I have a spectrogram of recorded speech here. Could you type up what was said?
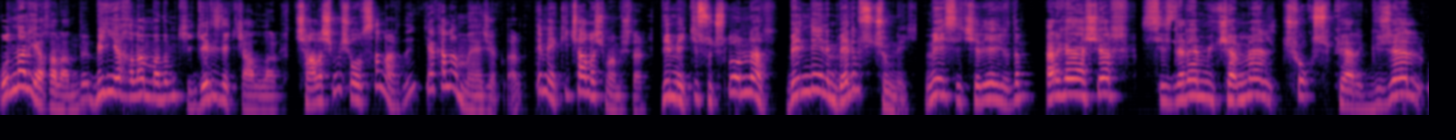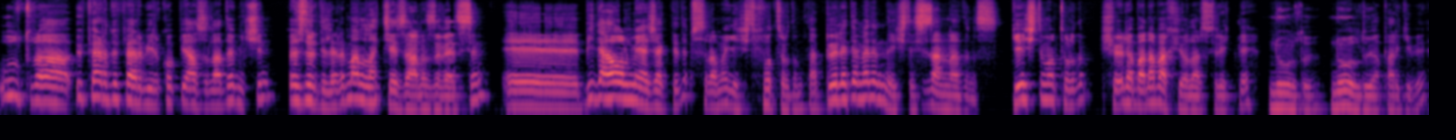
Onlar yakalandı. Ben yakalanmadım ki gerizekalılar. Çalışmış olsalardı yakalanmayacaklardı. Demek ki çalışmamışlar. Demek ki suçlu onlar. Ben değilim benim suçum ne? Neyse içeriye girdim. Arkadaşlar sizlere mükemmel, çok süper, güzel, ultra, üper düper bir kopya hazırladığım için özür dilerim. Allah cezanızı versin. Ee, bir daha olmayacak dedim. Sırama geçtim oturdum. Tabii böyle demedim de işte siz anladınız. Geçtim oturdum. Şöyle bana bakıyorlar sürekli. Ne oldu? Ne oldu yapar gibi.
